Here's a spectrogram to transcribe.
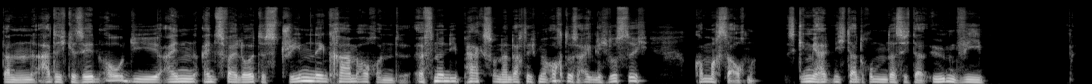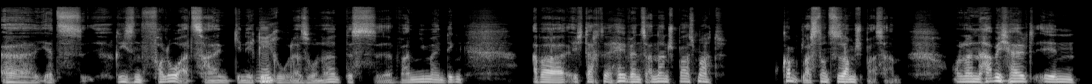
dann hatte ich gesehen, oh, die ein, ein, zwei Leute streamen den Kram auch und öffnen die Packs und dann dachte ich mir, ach, das ist eigentlich lustig. Komm, machst du auch mal. Es ging mir halt nicht darum, dass ich da irgendwie äh, jetzt riesen Followerzahlen generiere oder so, ne? Das äh, war nie mein Ding. Aber ich dachte, hey, wenn es anderen Spaß macht, kommt, lasst uns zusammen Spaß haben. Und dann habe ich halt in,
